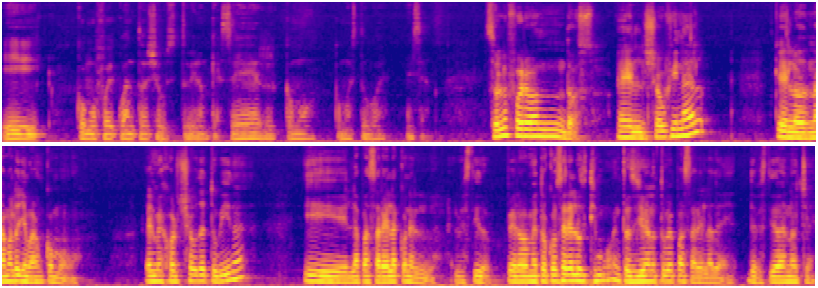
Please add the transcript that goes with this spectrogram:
¿Y cómo fue? ¿Cuántos shows tuvieron que hacer? ¿Cómo, cómo estuvo esa? Solo fueron dos. el show final, que lo, nada más lo llamaron como el mejor show de tu vida y la pasarela con el, el vestido. Pero me tocó ser el último, entonces yo ya no tuve pasarela de, de vestido de noche.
